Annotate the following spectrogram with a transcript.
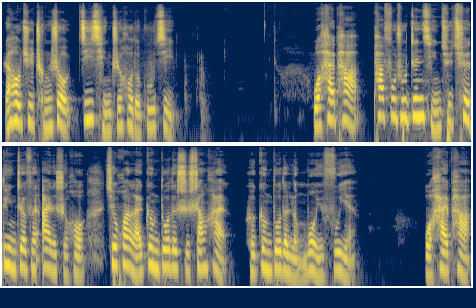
然后去承受激情之后的孤寂。我害怕，怕付出真情去确定这份爱的时候，却换来更多的是伤害和更多的冷漠与敷衍。我害怕，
